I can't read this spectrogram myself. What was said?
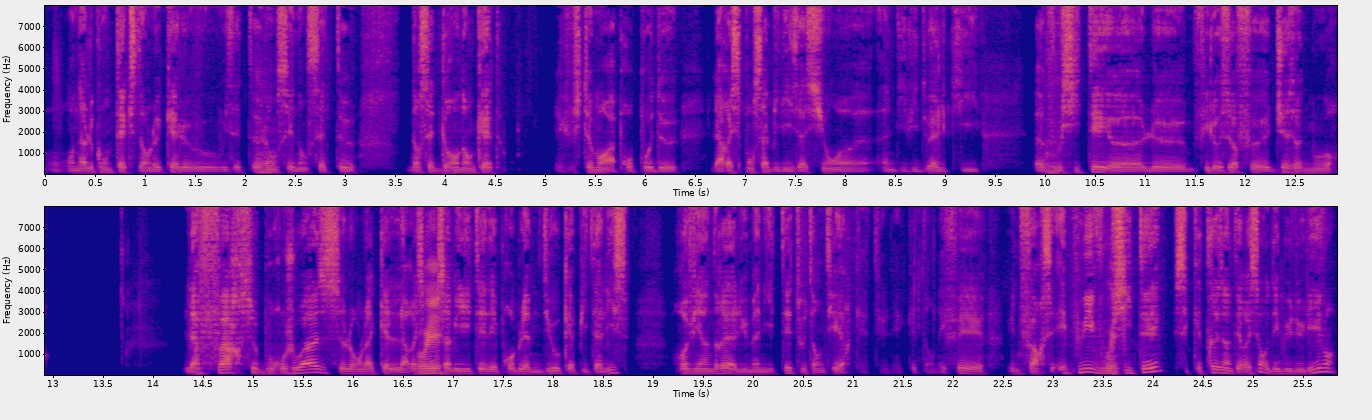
on a le contexte dans lequel vous vous êtes mmh. lancé dans cette, dans cette grande enquête. Et justement, à propos de, la responsabilisation euh, individuelle qui euh, vous citez euh, le philosophe Jason Moore. La farce bourgeoise selon laquelle la responsabilité des problèmes dus au capitalisme reviendrait à l'humanité tout entière, qui est, en effet une farce. Et puis vous citez, ce qui est très intéressant au début du livre,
